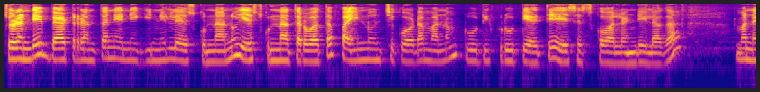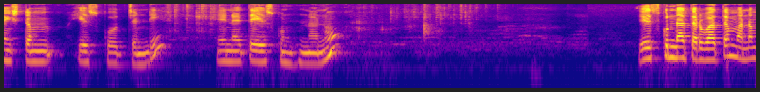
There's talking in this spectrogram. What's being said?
చూడండి బ్యాటర్ అంతా నేను ఈ గిన్నెలో వేసుకున్నాను. వేసుకున్న తర్వాత పైనుంచి కూడా మనం టూటీ ఫ్రూటీ అయితే వేసేసుకోవాలండి ఇలాగా. మన ఇష్టం వేసుకోవచ్చండి. నేనైతే వేసుకుంటున్నాను. వేసుకున్న తర్వాత మనం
